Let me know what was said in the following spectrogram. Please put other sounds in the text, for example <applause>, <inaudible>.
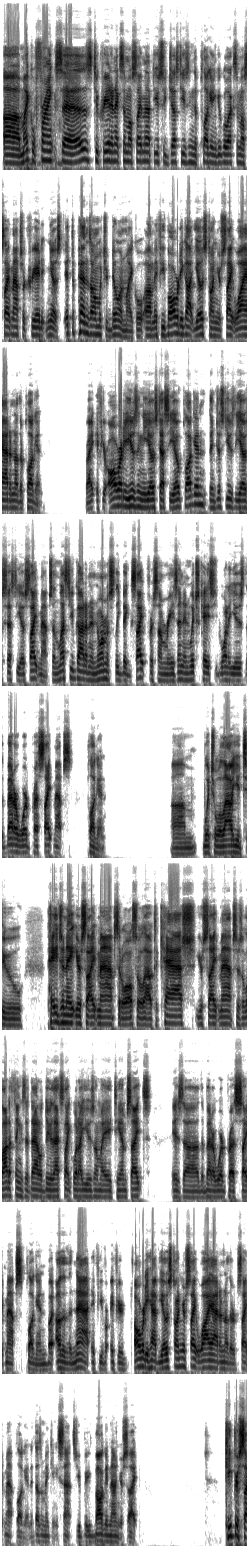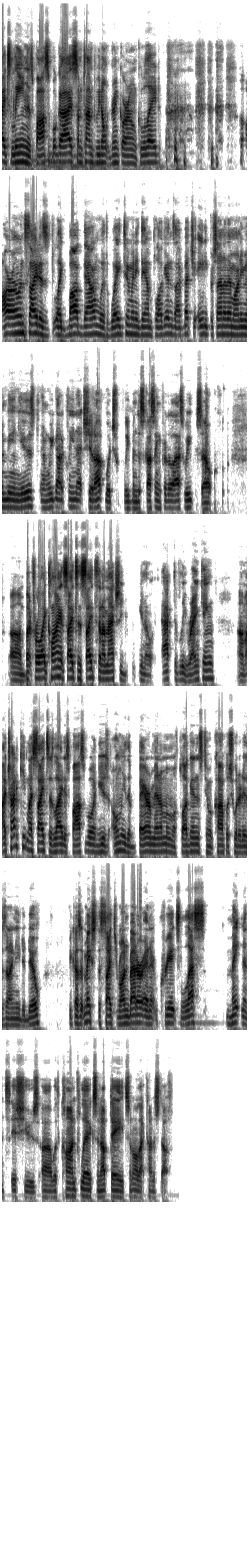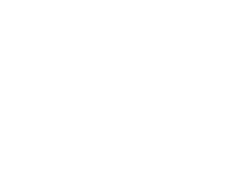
Uh, Michael Frank says to create an XML sitemap, do you suggest using the plugin Google XML Sitemaps or create it in Yoast? It depends on what you're doing, Michael. Um, if you've already got Yoast on your site, why add another plugin? Right? If you're already using the Yoast SEO plugin, then just use the Yoast SEO sitemaps. Unless you've got an enormously big site for some reason, in which case you'd want to use the better WordPress sitemaps plugin, um, which will allow you to paginate your sitemaps. It'll also allow to cache your sitemaps. There's a lot of things that that'll do. That's like what I use on my ATM sites is uh, the Better WordPress Sitemaps plugin. But other than that, if you if you already have Yoast on your site, why add another sitemap plugin? It doesn't make any sense. You'd be bogging down your site. Keep your sites lean as possible, guys. Sometimes we don't drink our own Kool-Aid. <laughs> our own site is like bogged down with way too many damn plugins. I bet you 80% of them aren't even being used, and we got to clean that shit up, which we've been discussing for the last week. So, <laughs> um, but for like client sites and sites that I'm actually, you know, actively ranking, um, I try to keep my sites as light as possible and use only the bare minimum of plugins to accomplish what it is that I need to do, because it makes the sites run better and it creates less maintenance issues uh, with conflicts and updates and all that kind of stuff.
